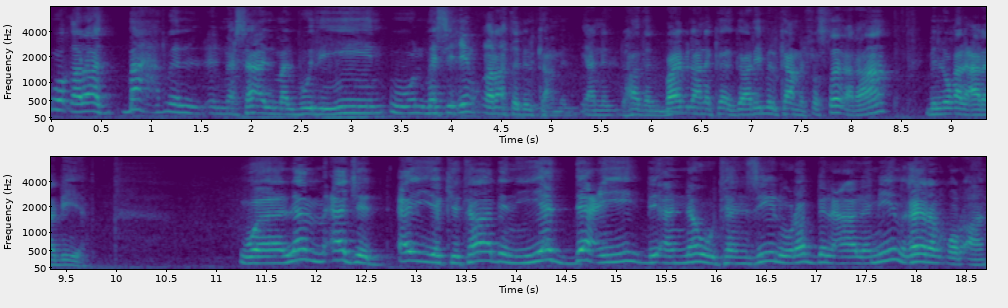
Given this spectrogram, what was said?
وقرأت بعض المسائل الملبوذيين والمسيحيين قرأته بالكامل. يعني هذا البايبل أنا قاريه بالكامل في الصغر ها باللغة العربية. ولم أجد أي كتاب يدعي بأنه تنزيل رب العالمين غير القرآن.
